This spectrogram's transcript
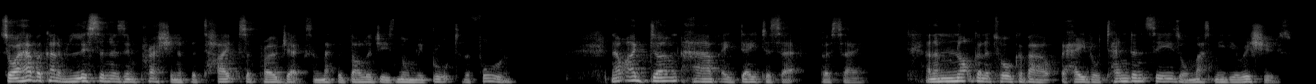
So I have a kind of listener's impression of the types of projects and methodologies normally brought to the forum. Now, I don't have a data set per se, and I'm not going to talk about behavioral tendencies or mass media issues.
